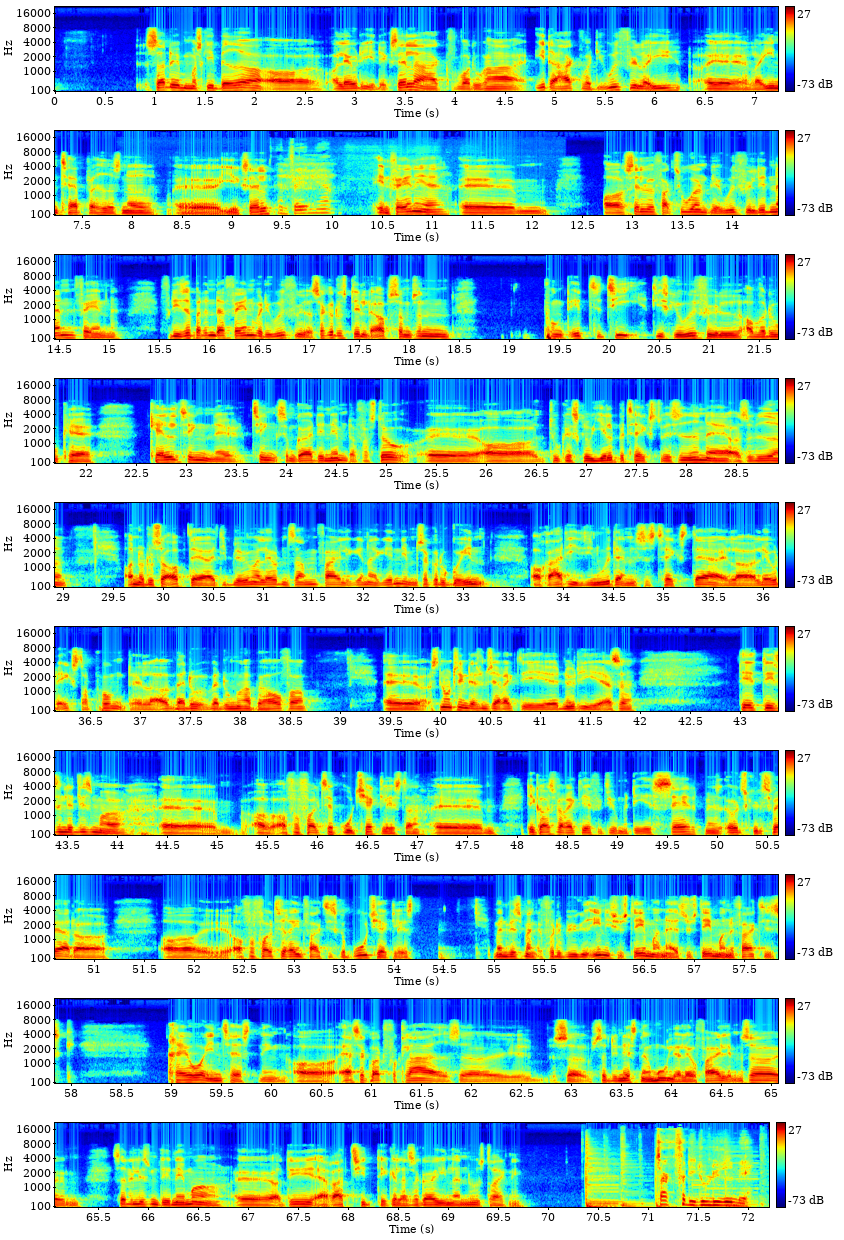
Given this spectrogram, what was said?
Så er det måske bedre at, at lave det i et Excel-ark, hvor du har et ark, hvor de udfylder i, øh, eller en tab, hvad hedder sådan noget, øh, i Excel. En fane, ja. En fane, ja. Øh, og selve fakturen bliver udfyldt i den anden fane. Fordi så på den der fane, hvor de udfylder, så kan du stille det op som sådan punkt 1 til 10, de skal udfylde, og hvor du kan kalde tingene ting, som gør det nemt at forstå, øh, og du kan skrive hjælpetekst ved siden af, og så videre. Og når du så opdager, at de bliver ved med at lave den samme fejl igen og igen, jamen så kan du gå ind og rette i din uddannelsestekst der, eller lave et ekstra punkt, eller hvad du, hvad du nu har behov for. Øh, og sådan nogle ting, der synes jeg er rigtig øh, nyttige. Altså, det, det er sådan lidt ligesom at, øh, at, at få folk til at bruge checklister. Øh, det kan også være rigtig effektivt, men det er sat, men undskyld, svært at at, at og få folk til rent faktisk at bruge checklister. Men hvis man kan få det bygget ind i systemerne, at systemerne faktisk kræver indtastning og er så godt forklaret, så, øh, så, så det næsten er umuligt at lave fejl, jamen så, øh, så er det ligesom det er nemmere, øh, og det er ret tit, det kan lade sig gøre i en eller anden udstrækning. Tak fordi du lyttede med.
